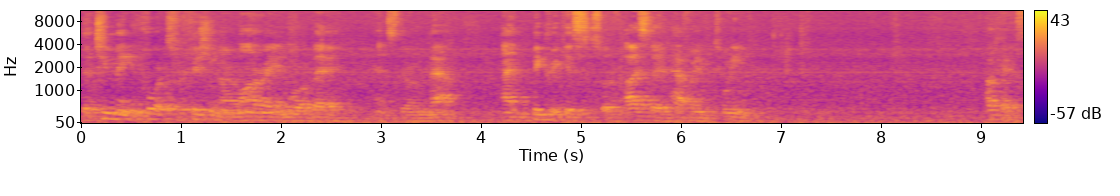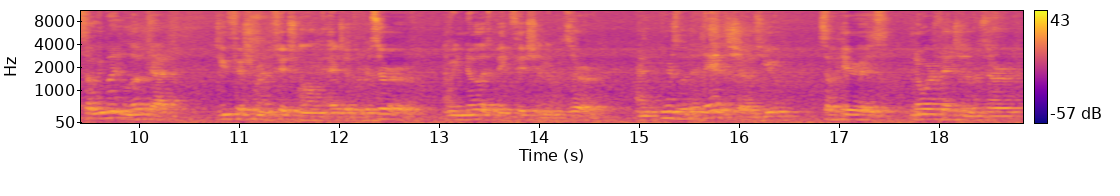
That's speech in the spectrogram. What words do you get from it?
the two main ports for fishing are Monterey and Morro Bay, hence they're on the map. And Big Creek is sort of isolated halfway in between. Okay, so we went and looked at do fishermen fish along the edge of the reserve, and we know there's big fish in the reserve. And here's what the data shows you. So here is north edge of the reserve,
